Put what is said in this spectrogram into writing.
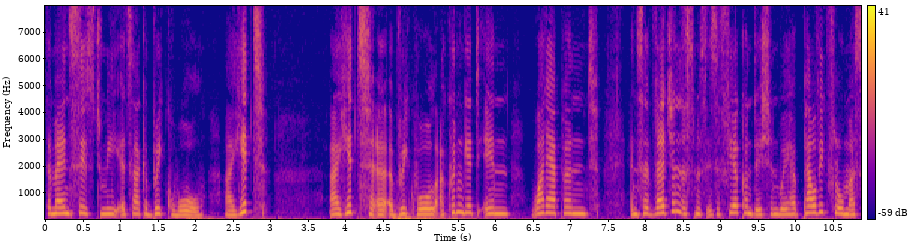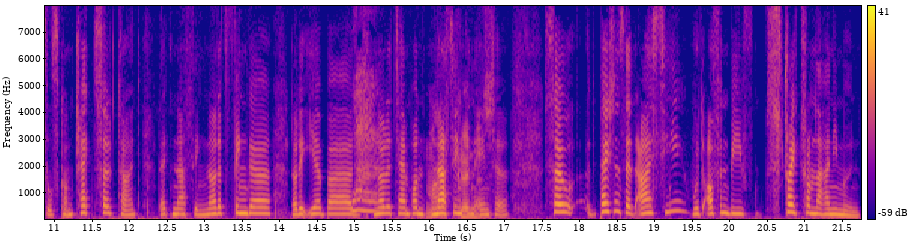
the man says to me, it's like a brick wall. I hit, I hit a, a brick wall. I couldn't get in. What happened? And so vaginismus is a fear condition where her pelvic floor muscles contract so tight that nothing, not a finger, not an earbud, not a tampon, nothing can goodness. enter. So the patients that I see would often be f- straight from the honeymoon.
